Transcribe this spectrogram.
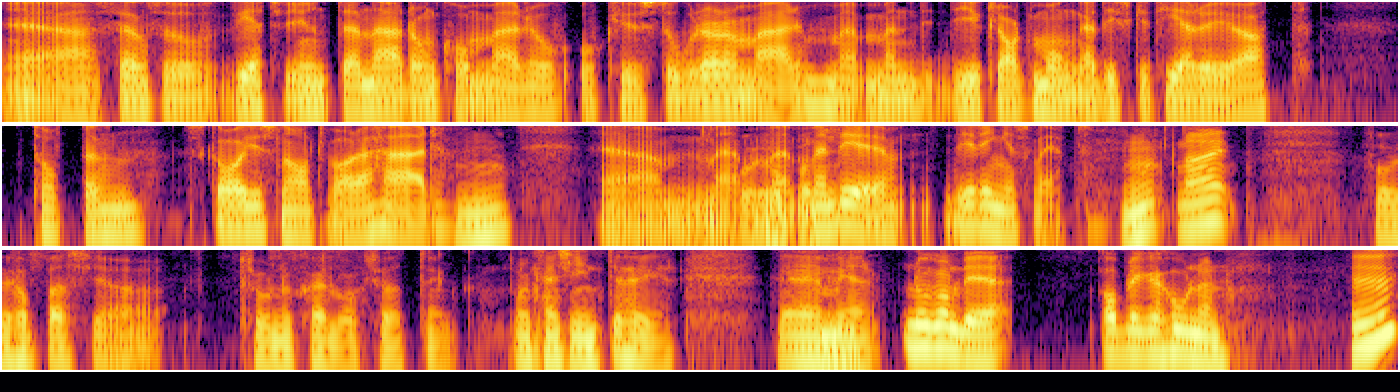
Eh, sen så vet vi ju inte när de kommer och, och hur stora de är. Men, men det är ju klart många diskuterar ju att toppen ska ju snart vara här. Mm. Eh, men men, men det, det är det ingen som vet. Mm, nej, får vi hoppas. Jag tror nog själv också att de kanske inte höjer eh, mer. Nog om det. Obligationen, Mm.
